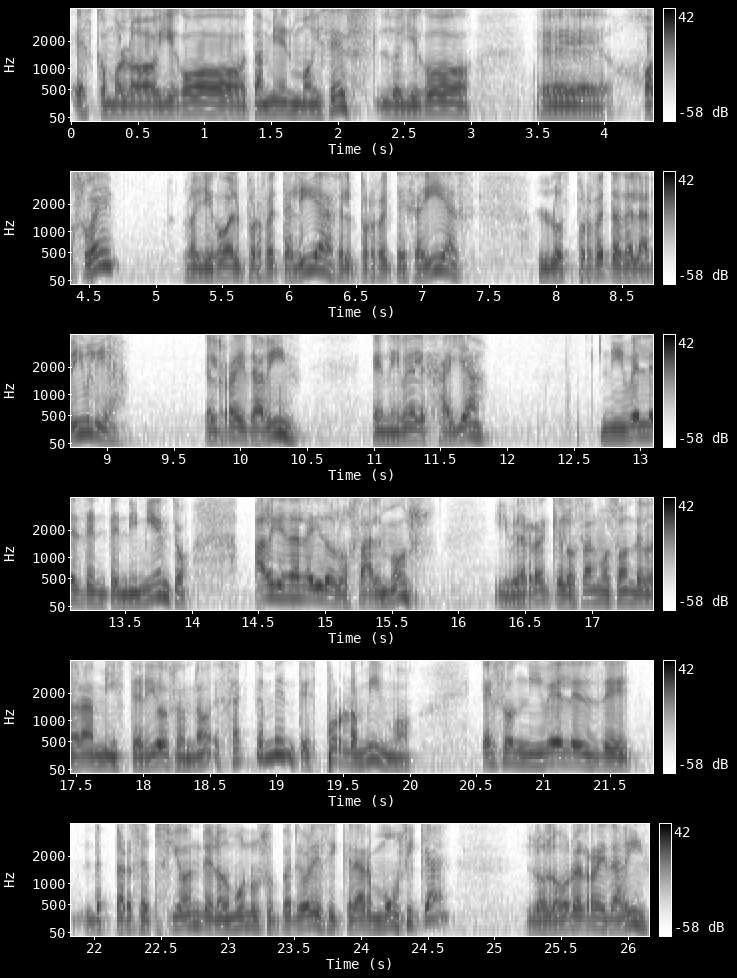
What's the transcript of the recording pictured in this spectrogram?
es como lo llegó también Moisés, lo llegó eh, Josué, lo llegó el profeta Elías, el profeta Isaías, los profetas de la Biblia, el rey David, en nivel Hayá, niveles de entendimiento. ¿Alguien ha leído los salmos? y verán que los salmos son de verdad misteriosos, ¿no? Exactamente, es por lo mismo. Esos niveles de, percepción de los mundos superiores y crear música, lo logró el rey David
